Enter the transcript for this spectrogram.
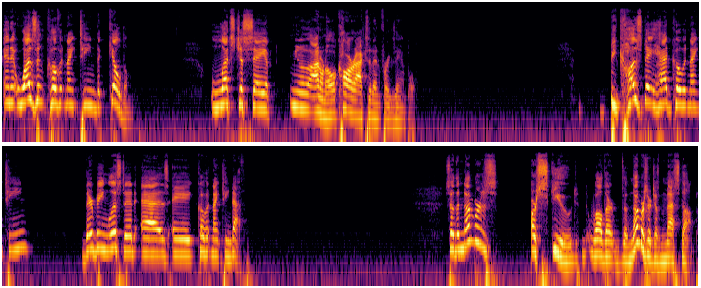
and it wasn't COVID 19 that killed them let's just say a you know I don't know a car accident for example because they had COVID-19 they're being listed as a COVID-19 death So the numbers are skewed. Well, the numbers are just messed up.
